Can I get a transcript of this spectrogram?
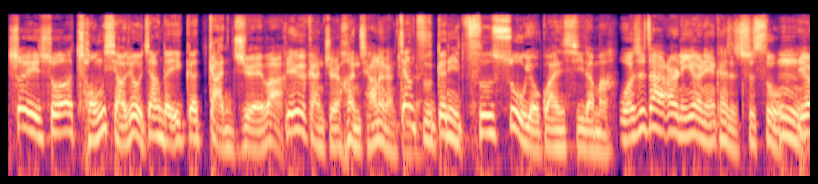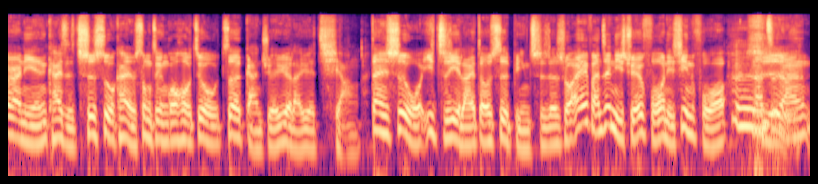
所以说从小就有这样的一个感觉吧？一个感觉很强的感觉，这样子跟你吃素有关系的吗？我是在二零一二年开始吃素，嗯一二、年开始吃素，开始诵经过后，就这感觉越来越强。但是我一直以来都是秉持着说，哎，反正你学佛，你信佛，那自然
